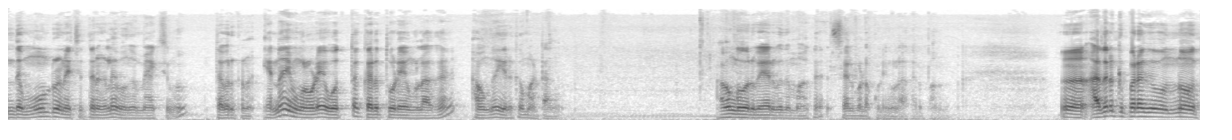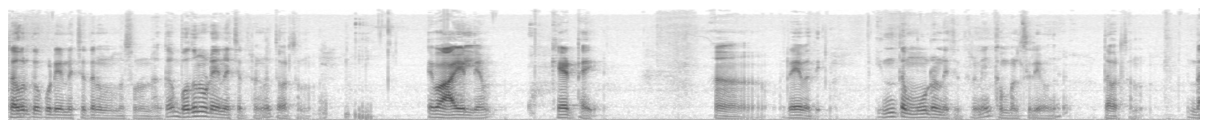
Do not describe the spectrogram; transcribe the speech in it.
இந்த மூன்று நட்சத்திரங்களை இவங்க மேக்சிமம் தவிர்க்கணும். ஏன்னா இவங்களுடைய ஒத்த கருத்துடையவங்களாக அவங்க இருக்க மாட்டாங்க. அவங்க ஒரு வேறு விதமாக செயல்படக்கூடியவங்களாக இருப்பாங்க. அதற்கு பிறகு இன்னும் தவிர்க்கக்கூடிய நட்சத்திரங்கள் நம்ம சொன்னோம்னாக்கா புதனுடைய நட்சத்திரங்களை தவிர்க்கணும். இப்போ ஆயில்யம் கேட்டை ரேவதி. இந்த மூன்று நட்சத்திரங்களையும் கம்பல்சரி இவங்க தவிர்த்தணும். இந்த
